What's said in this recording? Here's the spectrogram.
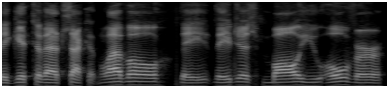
They get to that second level. They they just maul you over.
